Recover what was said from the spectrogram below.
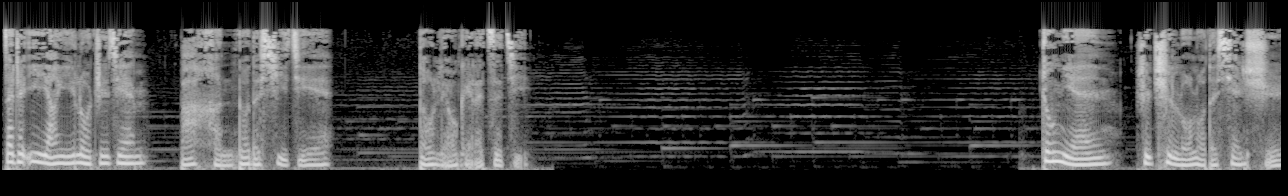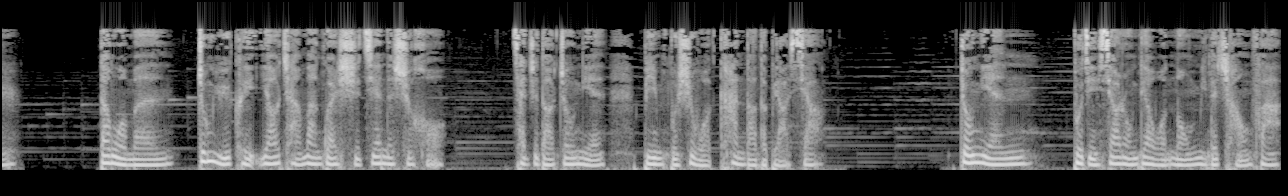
在这一扬一落之间，把很多的细节都留给了自己。中年是赤裸裸的现实，当我们终于可以腰缠万贯时间的时候，才知道中年并不是我看到的表象。中年不仅消融掉我浓密的长发，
